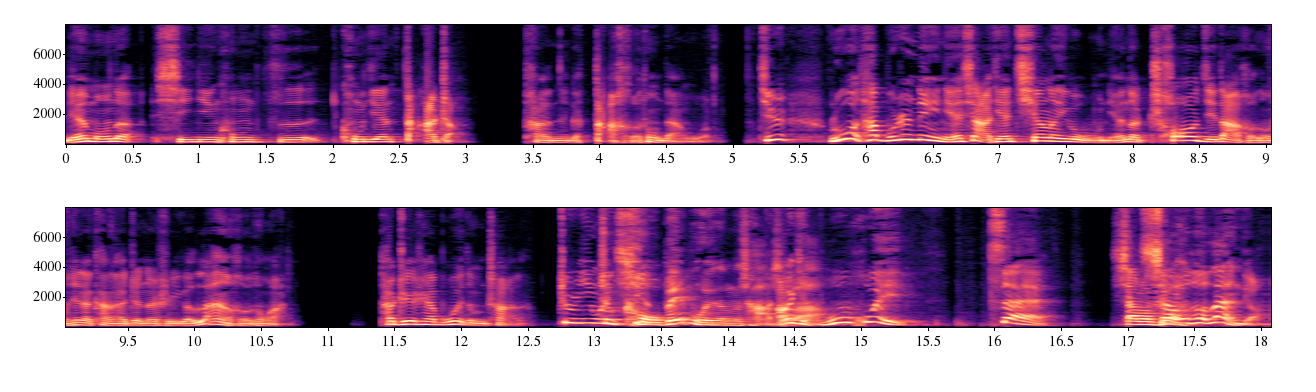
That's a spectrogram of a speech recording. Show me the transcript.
联盟的薪金工资空间大涨，他的那个大合同耽误了。其实，如果他不是那一年夏天签了一个五年的超级大合同，现在看来真的是一个烂合同啊，他职业生涯不会这么差的，就是因为口碑不会这么差，而且不会在夏洛特。夏洛特烂掉。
